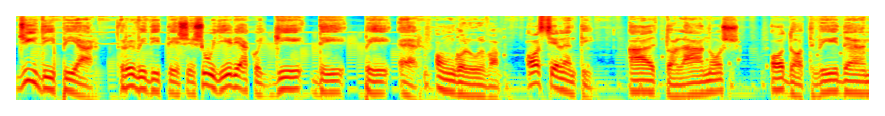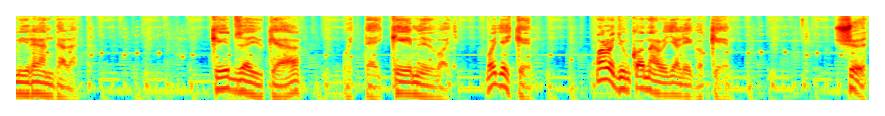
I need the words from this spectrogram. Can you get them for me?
GDPR, rövidítés, és úgy írják, hogy GDPR, angolul van. Azt jelenti általános adatvédelmi rendelet. Képzeljük el, hogy te egy kémnő vagy, vagy egy kém. Maradjunk annál, hogy elég a kém. Sőt,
